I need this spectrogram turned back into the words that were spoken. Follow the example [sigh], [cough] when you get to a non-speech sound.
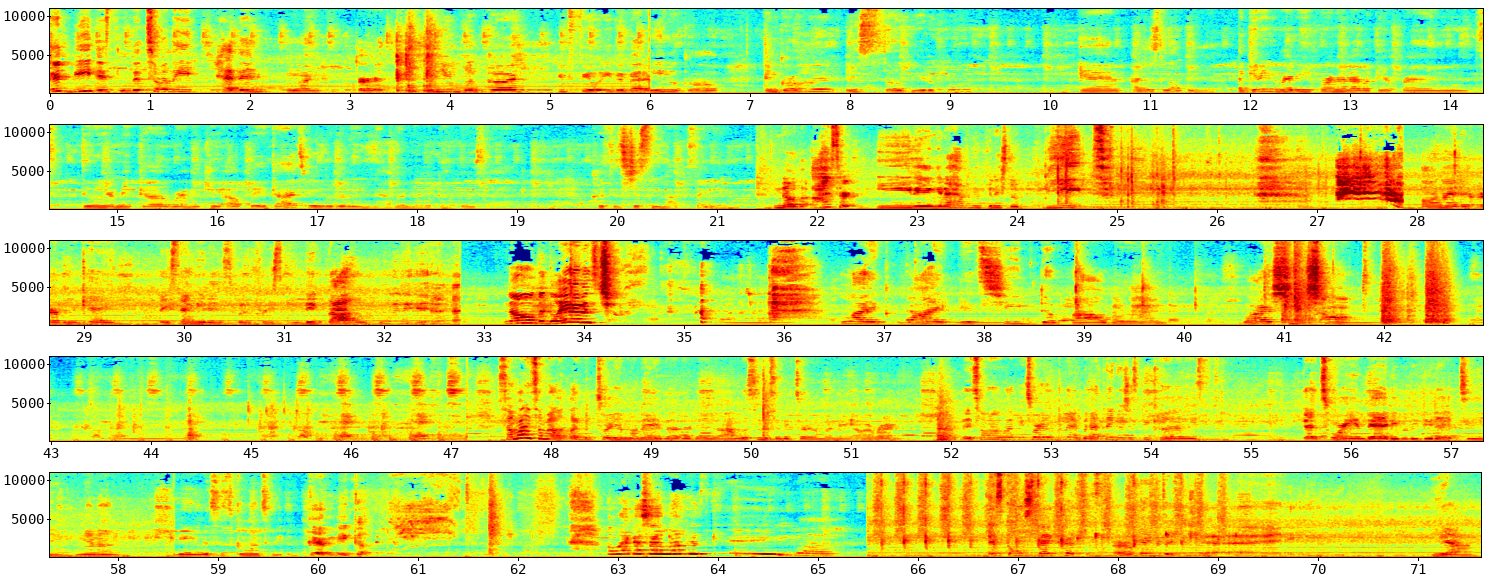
good beat is literally heaven on earth. When you look good, you feel even better. Being a girl and girlhood is so beautiful and I just love it. Like getting ready for a night out with your friends, doing your makeup, wearing a cute outfit, guys will literally never know what that feels like because it's just not the same. No, the eyes are eating and I haven't finished the beat. [laughs] Ah! All Nighter, Urban Decay. They sent me this for the free ski. Big bottle. No, the glam is [laughs] true. like, why is she devoured? Why is she chomped? Somebody told me I look like Victoria Monet the other day. I'm listening to Victoria Monet, alright. They told me I look like Victoria Monet, but I think it's just because that Tory and Baddie really do that to you, you know? Again, this is going to be a good makeup. Oh my gosh, I love this game. It's gonna stay because it's Urban Decay. Yeah,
